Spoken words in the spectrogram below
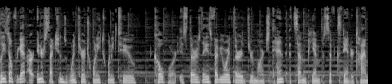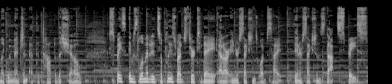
Please don't forget our intersections winter 2022 cohort is thursdays february 3rd through march 10th at 7 p.m pacific standard time like we mentioned at the top of the show. Space is limited so please register today at our intersections website theintersections.space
